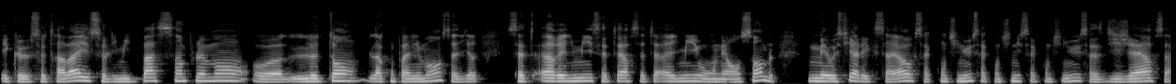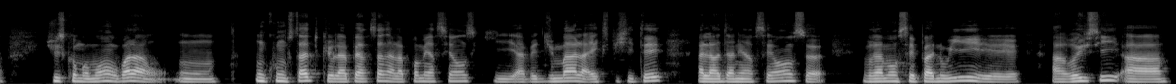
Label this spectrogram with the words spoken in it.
et que ce travail se limite pas simplement au le temps de l'accompagnement, c'est-à-dire cette heure et demie, cette heure, cette heure et demie où on est ensemble, mais aussi à l'extérieur où ça continue, ça continue, ça continue, ça se digère, ça jusqu'au moment où voilà, on, on constate que la personne à la première séance qui avait du mal à expliciter, à la dernière séance, euh, vraiment s'épanouit et a réussi à,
